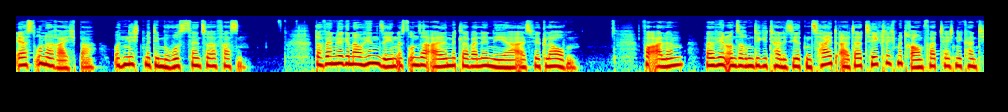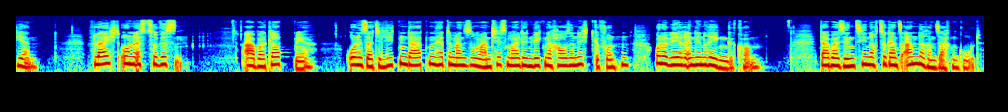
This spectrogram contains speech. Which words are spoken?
Er ist unerreichbar und nicht mit dem Bewusstsein zu erfassen. Doch wenn wir genau hinsehen, ist unser All mittlerweile näher, als wir glauben. Vor allem, weil wir in unserem digitalisierten Zeitalter täglich mit Raumfahrttechnik hantieren. Vielleicht ohne es zu wissen. Aber glaubt mir, ohne Satellitendaten hätte man so manches Mal den Weg nach Hause nicht gefunden oder wäre in den Regen gekommen. Dabei sind sie noch zu ganz anderen Sachen gut.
